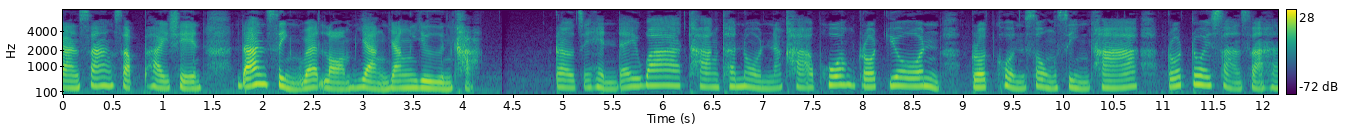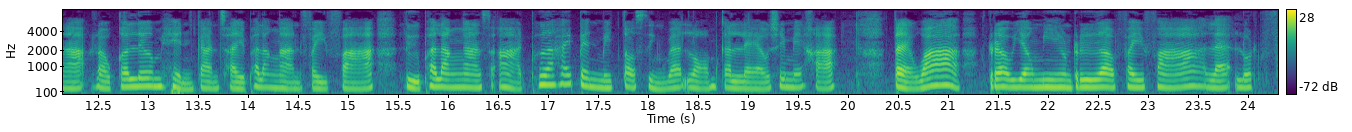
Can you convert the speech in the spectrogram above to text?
การสร้างซัพพลายเชนด้านสิ่งแวดล้อมอย่างยั่งยืนค่ะเราจะเห็นได้ว่าทางถนนนะคะ พ่วงรถยนต์ รถขนส่งสินค้า รถโดยสารสาธารณะ เราก็เริ่มเห็นการใช้พลังงานไฟฟ้า หรือพลังงานสะอาดเพื่อให้เป็นมิตรต่อสิ่งแวดล้อมกันแล้วใช่ไหมคะ แต่ว่าเรายังมีเรือไฟฟ้าและรถไฟ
